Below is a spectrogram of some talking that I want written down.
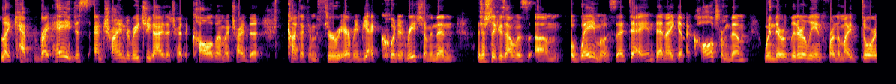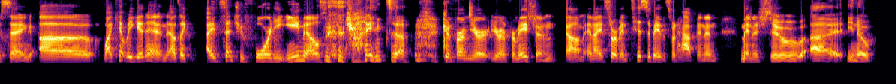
like kept right. Hey, just I'm trying to reach you guys. I tried to call them. I tried to contact them through Airbnb. I couldn't reach them. And then especially because I was um, away most of that day. And then I get a call from them when they're literally in front of my door saying, uh, "Why can't we get in?" I was like, "I sent you 40 emails trying to confirm your your information." Um, and I sort of anticipated this would happen and managed to uh, you know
